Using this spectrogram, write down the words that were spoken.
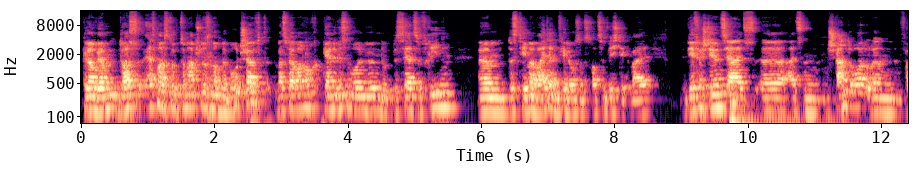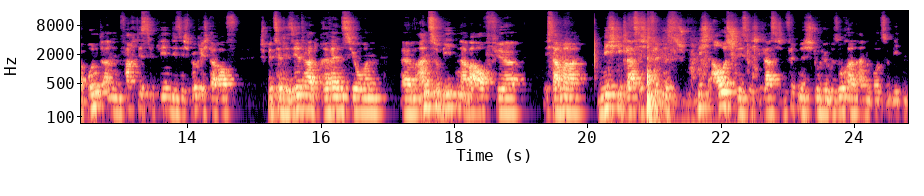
Genau, wir haben, du hast erstmal hast du zum Abschluss noch eine Botschaft, was wir aber auch noch gerne wissen wollen würden. Du bist sehr zufrieden. Ähm, das Thema Weiterempfehlung ist uns trotzdem wichtig, weil wir verstehen uns ja als, äh, als ein Standort oder ein Verbund an Fachdisziplinen, die sich wirklich darauf spezialisiert hat, Prävention ähm, anzubieten, aber auch für, ich sag mal, nicht die klassischen Fitness, nicht ausschließlich die klassischen Fitnessstudio-Besucher ein Angebot zu bieten.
